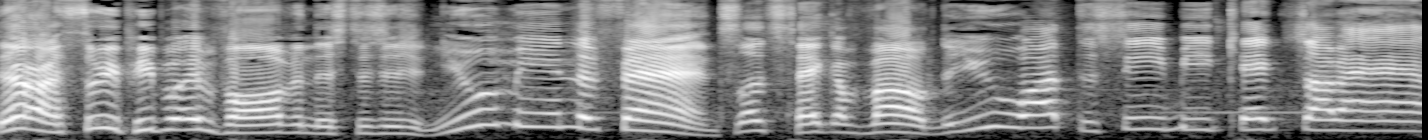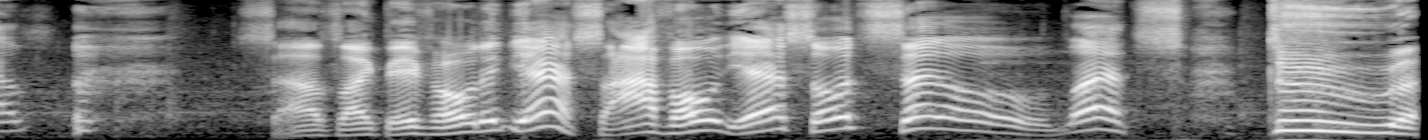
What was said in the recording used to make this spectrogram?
there are three people involved in this decision. You, me, and the fans. Let's take a vote. Do you want to see me kick some ass? Sounds like they voted yes. I vote yes, so it's settled. Let's do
